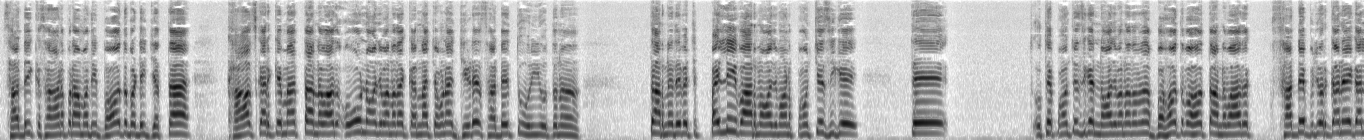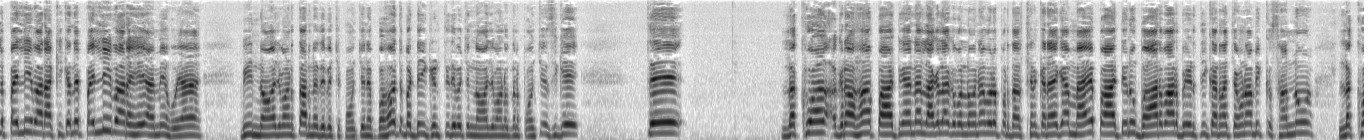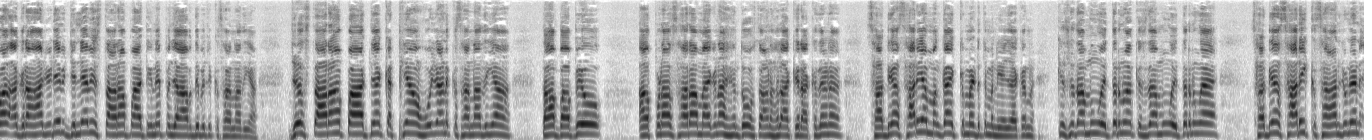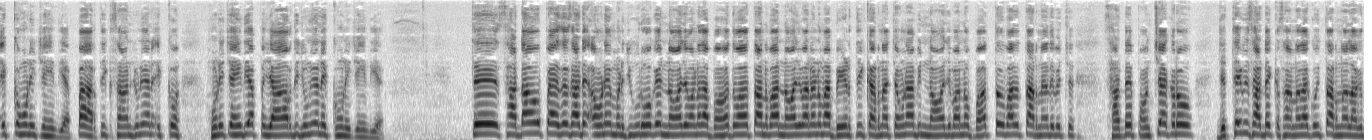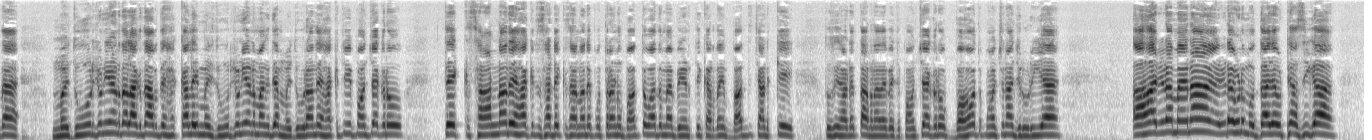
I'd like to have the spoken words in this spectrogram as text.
ਸਾਡੀ ਕਿਸਾਨ ਭਰਾਵਾਂ ਦੀ ਬਹੁਤ ਵੱਡੀ ਜਿੱਤ ਹੈ। ਖਾਸ ਕਰਕੇ ਮੈਂ ਧੰਨਵਾਦ ਉਹ ਨੌਜਵਾਨਾਂ ਦਾ ਕਰਨਾ ਚਾਹਣਾ ਜਿਹੜੇ ਸਾਡੇ ਧੂਰੀ ਉਦਨ ਧਰਨੇ ਦੇ ਵਿੱਚ ਪਹਿਲੀ ਵਾਰ ਨੌਜਵਾਨ ਪਹੁੰਚੇ ਸੀਗੇ ਤੇ ਉੱਥੇ ਪਹੁੰਚੇ ਸੀਗੇ ਨੌਜਵਾਨਾਂ ਦਾ ਉਹਨਾਂ ਦਾ ਬਹੁਤ ਬਹੁਤ ਧੰਨਵਾਦ। ਸਾਡੇ ਬਜ਼ੁਰਗਾਂ ਨੇ ਇਹ ਗੱਲ ਪਹਿਲੀ ਵਾਰ ਆਖੀ, ਕਹਿੰਦੇ ਪਹਿਲੀ ਵਾਰ ਇਹ ਐਵੇਂ ਹੋਇਆ ਵੀ ਨੌਜਵਾਨ ਧਰਨੇ ਦੇ ਵਿੱਚ ਪਹੁੰਚੇ ਨੇ। ਬਹੁਤ ਵੱਡੀ ਗਿਣਤੀ ਦੇ ਵਿੱਚ ਨੌਜਵਾਨ ਉਦੋਂ ਪਹੁੰਚੇ ਸੀਗੇ। ਤੇ ਲਖਵਾਲ ਅਗਰਾਹਾਂ ਪਾਰਟੀਆਂ ਨਾਲ ਅਲੱਗ-ਅਲੱਗ ਵੱਲੋਂ ਇਹਨਾਂ ਵੱਲੋਂ ਪ੍ਰਦਰਸ਼ਨ ਕਰਾਇਆ ਗਿਆ। ਮੈਂ ਇਹ ਪਾਰਟੀ ਨੂੰ ਬਾਰ-ਬਾਰ ਬੇਨਤੀ ਕਰਨਾ ਚਾਹੁੰਦਾ ਵੀ ਕਿਸਾਨੋ ਲਖਵਾਲ ਅਗਰਾਹਾਂ ਜਿਹੜੇ ਵੀ ਜਿੰਨੇ ਵੀ 17 ਪਾਰਟੀ ਨੇ ਪੰਜਾਬ ਦੇ ਵਿੱਚ ਕਿਸਾਨਾਂ ਦੀਆਂ, ਜੇ 17 ਪਾਰਟੀਆਂ ਇਕੱਠੀਆਂ ਹੋ ਜਾਣ ਕਿਸਾਨਾਂ ਦੀਆਂ, ਤਾਂ ਬਾਬਿਓ ਆਪਣਾ ਸਾਰਾ ਮੈਂ ਕਹਿਣਾ ਹਿੰਦੁਸਤਾਨ ਹਿਲਾ ਕੇ ਰੱਖ ਦੇਣ। ਸਾਡੀਆਂ ਸਾਰੀਆਂ ਮੰਗਾਂ ਇੱਕ ਮਿੰਟ 'ਚ ਮੰਨੀਆਂ ਜਾ ਕਰਨ। ਕਿਸੇ ਦਾ ਮੂੰਹ ਇੱਧਰ ਨੂੰ ਹੈ, ਕਿਸੇ ਦਾ ਮੂੰਹ ਇੱਧਰ ਨੂੰ ਹੈ। ਸਾਡੀਆਂ ਸਾਰੀ ਕਿਸਾਨ ਯੂਨੀਅਨ ਇੱਕ ਹੋਣੀ ਚਾਹੀਦੀ ਹੈ। ਭਾਰਤੀ ਕਿਸਾਨ ਯੂਨੀਅਨ ਇੱਕ ਹੋਣੀ ਚਾਹੀਦੀ ਆ, ਪੰਜਾਬ ਦੀ ਯੂਨੀਅਨ ਇੱਕ ਹੋਣੀ ਚਾਹੀਦੀ ਹੈ ਤੇ ਸਾਡਾ ਉਹ ਪੈਸੇ ਸਾਡੇ ਆਉਣੇ ਮਨਜ਼ੂਰ ਹੋ ਗਏ, ਨੌਜਵਾਨਾਂ ਦਾ ਬਹੁਤ ਬਹੁਤ ਧੰਨਵਾਦ। ਨੌਜਵਾਨਾਂ ਨੂੰ ਮੈਂ ਬੇਨਤੀ ਕਰਨਾ ਚਾਹੁੰਦਾ ਵੀ ਨੌਜਵਾਨੋ ਵੱਧ ਤੋਂ ਵੱਧ ਧਰਨਿਆਂ ਦੇ ਵਿੱਚ ਸਾਡੇ ਪਹੁੰਚਿਆ ਕਰੋ। ਜਿੱਥੇ ਵੀ ਸਾਡੇ ਕਿਸਾਨਾਂ ਦਾ ਕੋਈ ਧਰਨਾ ਲੱਗਦਾ ਹੈ, ਮਜ਼ਦੂਰ ਯੂਨੀਅਨ ਦਾ ਲੱਗਦਾ, ਆਪਦੇ ਹੱਕਾਂ ਲਈ ਮਜ਼ਦੂਰ ਯੂਨੀਅਨ ਮੰਗਦੇ ਆ, ਮਜ਼ਦੂਰਾਂ ਦੇ ਹੱਕ 'ਚ ਵੀ ਪਹੁੰਚਿਆ ਕਰੋ। ਤੇ ਕਿਸਾਨਾਂ ਦੇ ਹੱਕ 'ਚ ਸਾਡੇ ਕਿਸਾਨਾਂ ਦੇ ਪੁੱਤਰਾਂ ਨੂੰ ਵੱਧ ਤੋਂ ਵੱਧ ਮੈਂ ਬੇਨਤੀ ਕਰਦਾ ਹਾਂ ਵੱਧ ਚੜ ਕੇ ਤੁਸੀਂ ਸਾਡੇ ਧਰਨਿਆਂ ਦੇ ਵਿੱਚ ਪਹੁੰਚਿਆ ਕਰੋ। ਬਹੁਤ ਪਹੁੰਚਣਾ ਜ਼ਰੂਰੀ ਹੈ। ਆਹ ਜਿਹੜਾ ਮੈਂ ਨਾ, ਜਿਹੜਾ ਹੁਣ ਮੁੱਦਾ ਜਿਹਾ ਉੱਠਿਆ ਸੀਗਾ,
